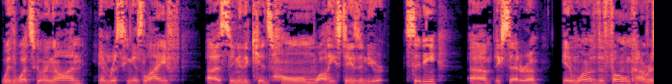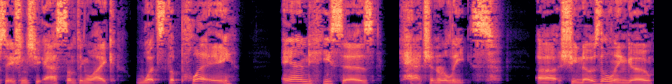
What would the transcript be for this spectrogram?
with what's going on, him risking his life, uh, sending the kids home while he stays in New York City, um, etc. In one of the phone conversations, she asks something like, "What's the play?" And he says, "Catch and release." Uh, she knows the lingo.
